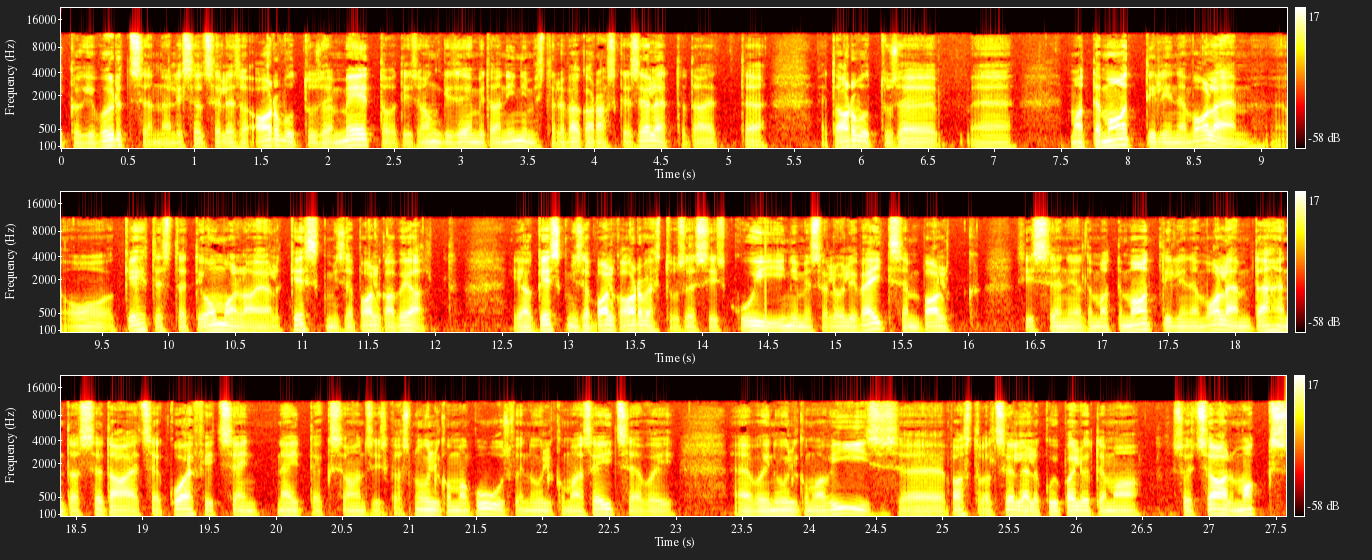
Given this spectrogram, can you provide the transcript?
ikkagi võrdsena, lihtsalt selles arvutuse meetodis ongi see, mida on inimestele väga raske seletada, et et arvutuse äh, matemaatiline valem kehtestati omal ajal keskmise palga pealt. Ja keskmise palga arvestuses siis, kui inimesel oli väiksem palk, siis see nii-öelda matemaatiline valem tähendas seda, et see koefitsient näiteks on siis kas null koma kuus või null koma seitse või või null koma viis, vastavalt sellele, kui palju tema sotsiaalmaks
